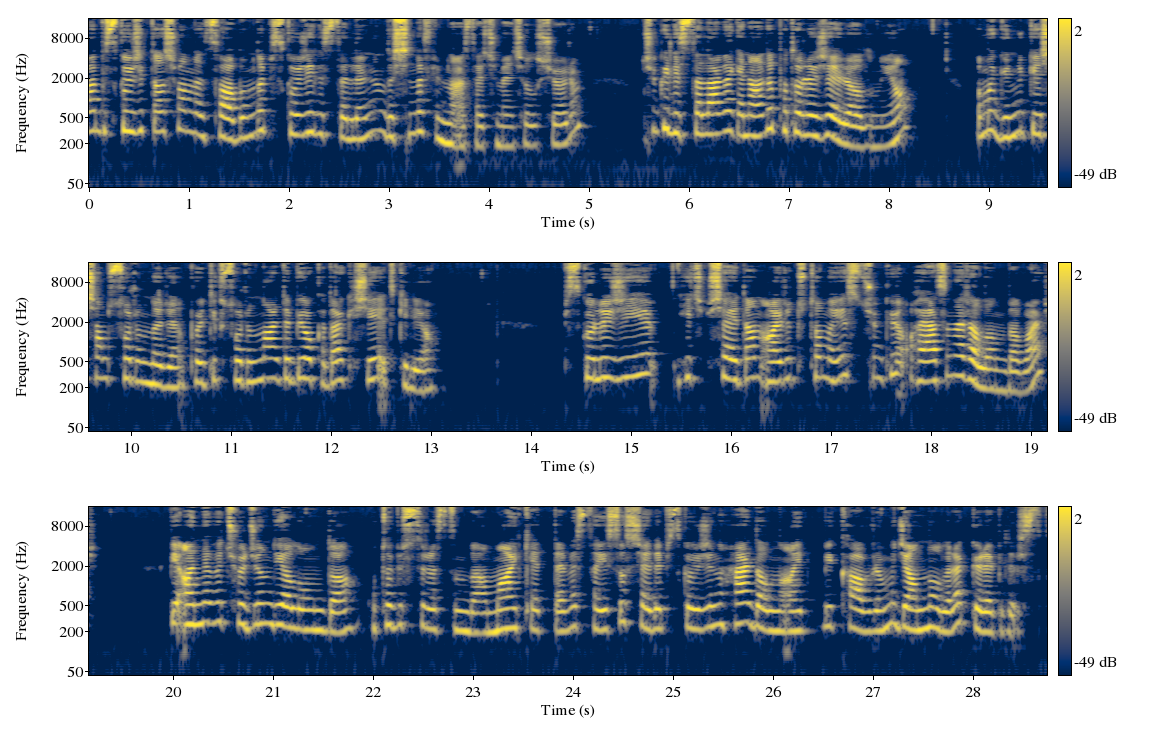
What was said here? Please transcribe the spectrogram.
Ben psikolojik danışman hesabımda psikoloji listelerinin dışında filmler seçmeye çalışıyorum. Çünkü listelerde genelde patoloji ele alınıyor. Ama günlük yaşam sorunları, politik sorunlar da bir o kadar kişiye etkiliyor. Psikolojiyi hiçbir şeyden ayrı tutamayız çünkü hayatın her alanında var. Bir anne ve çocuğun diyaloğunda, otobüs sırasında, markette ve sayısız şeyde psikolojinin her dalına ait bir kavramı canlı olarak görebiliriz.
